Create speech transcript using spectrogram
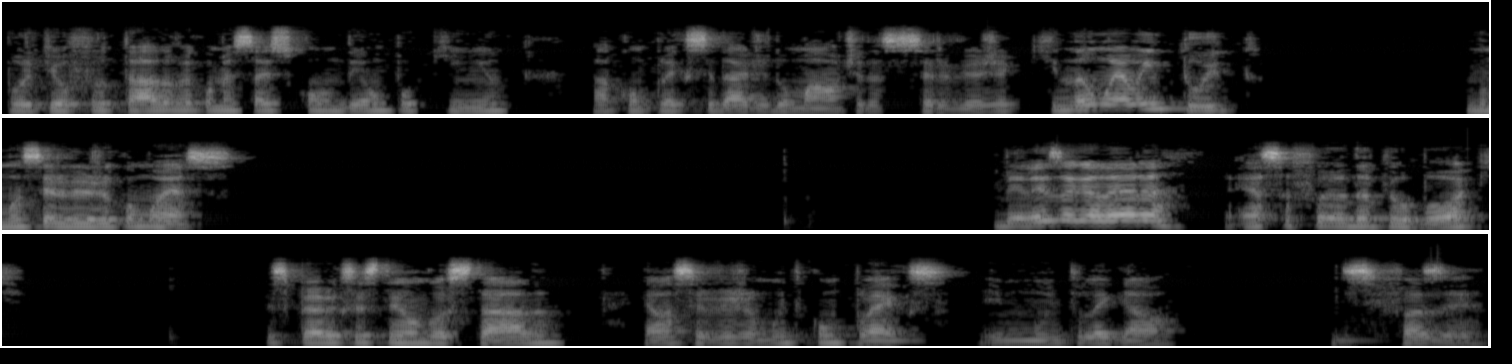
porque o frutado vai começar a esconder um pouquinho a complexidade do malte dessa cerveja, que não é o intuito numa cerveja como essa. Beleza, galera? Essa foi a Doppelbock. Espero que vocês tenham gostado. É uma cerveja muito complexa e muito legal de se fazer.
